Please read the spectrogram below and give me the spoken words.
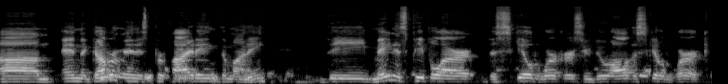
Um, and the government is providing the money. The maintenance people are the skilled workers who do all the skilled work.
